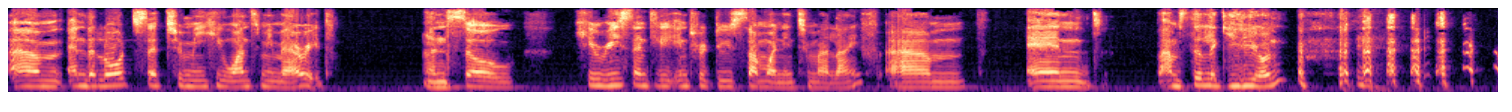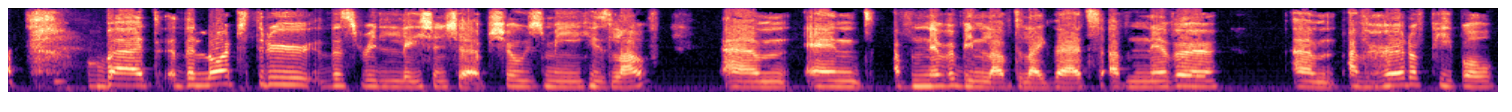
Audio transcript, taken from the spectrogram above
Um, and the Lord said to me, He wants me married, and so He recently introduced someone into my life, um, and I'm still a Gideon. but the Lord, through this relationship, shows me His love. Um, and I've never been loved like that. I've never, um, I've heard of people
